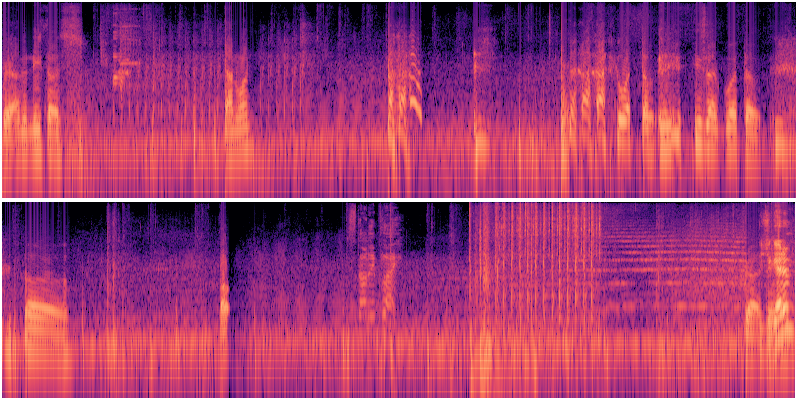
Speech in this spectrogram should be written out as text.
They're underneath us. Down one. what the? He's like, what the? Oh. Oh, Starting play. God Did you get him?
